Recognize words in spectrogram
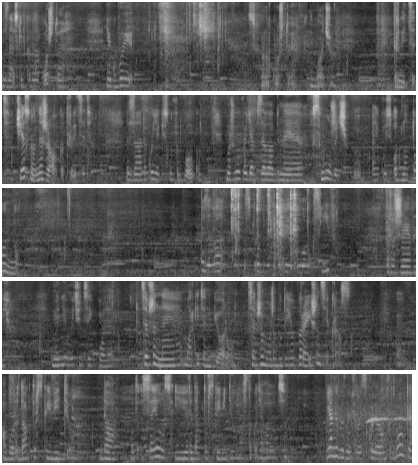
Не знаю, скільки вона коштує. Якби. Скільки вона коштує? Не бачу. 30. Чесно, не жалко 30 за таку якісну футболку. Можливо, я б взяла б не в смужечку, а якусь однотонну. Взяла спробувати такий лонгслів рожевий. Мені личить цей колір. Це вже не Marketing Girl, це вже може бути і Operations якраз. Е, Або редакторський відділ. Да, от Sales і редакторський відділ у нас так одягаються. Я не визначилась з кольором футболки.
